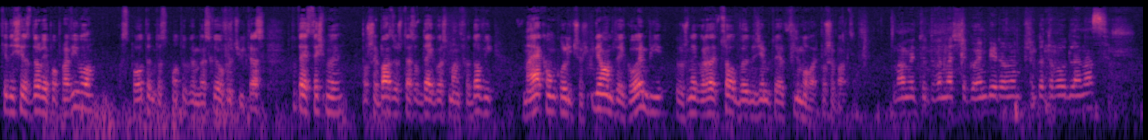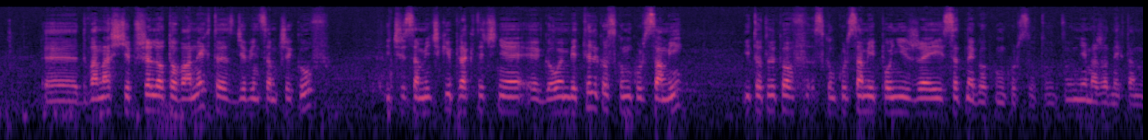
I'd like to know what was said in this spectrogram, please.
kiedy się zdrowie poprawiło, z powrotem do sportu gołębiarskiego wrócił. I teraz tutaj jesteśmy, proszę bardzo, już teraz oddaję głos Manfredowi, na jaką okoliczność, ile mam tutaj gołębi, różnego rodzaju, co będziemy tutaj filmować, proszę bardzo. Mamy tu 12 gołębi, Roland przygotował dla nas. E, 12 przelotowanych, to jest 9 samczyków i 3 samiczki. Praktycznie e, gołębie tylko z konkursami. I to tylko z konkursami poniżej setnego konkursu. Tu, tu nie ma żadnych tam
